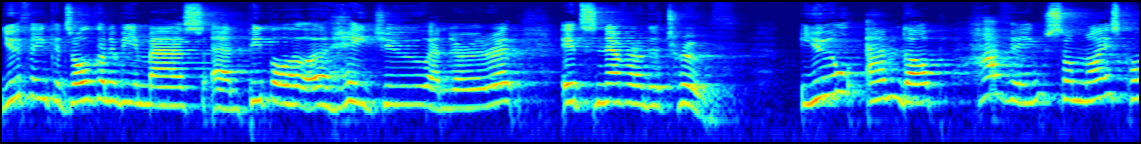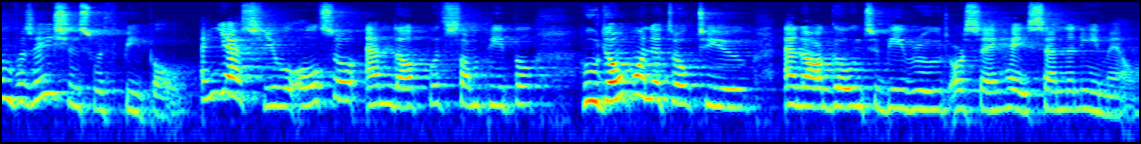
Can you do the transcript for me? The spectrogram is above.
You think it's all going to be a mess and people uh, hate you and uh, uh, uh, it's never the truth. You'll end up having some nice conversations with people. And yes, you will also end up with some people who don't want to talk to you and are going to be rude or say, hey, send an email.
